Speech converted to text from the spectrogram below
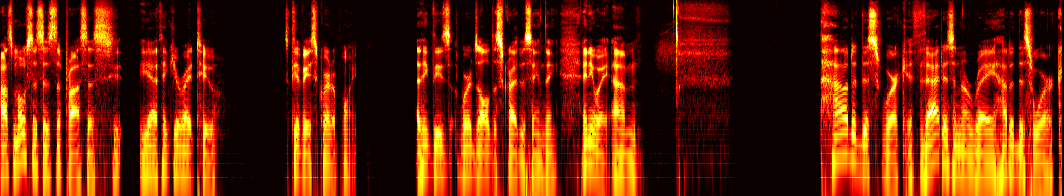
Osmosis is the process. Yeah, I think you're right too. Let's give a squared a point. I think these words all describe the same thing. Anyway, um, how did this work? If that is an array, how did this work?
